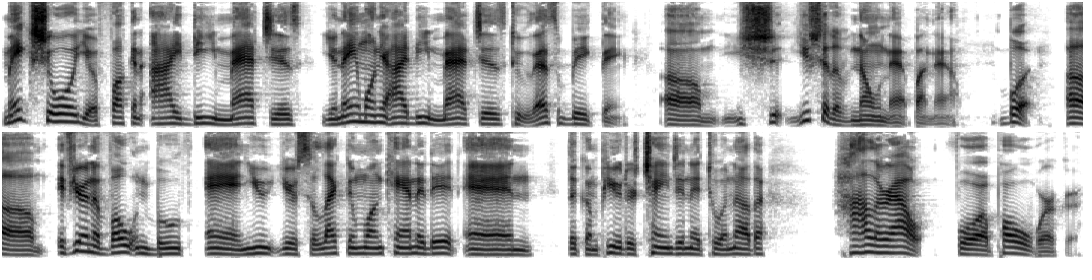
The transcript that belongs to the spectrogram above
make sure your fucking ID matches, your name on your ID matches too. That's a big thing. Um, you should you should have known that by now. But um, if you're in a voting booth and you you're selecting one candidate and the computer's changing it to another, holler out for a poll worker.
